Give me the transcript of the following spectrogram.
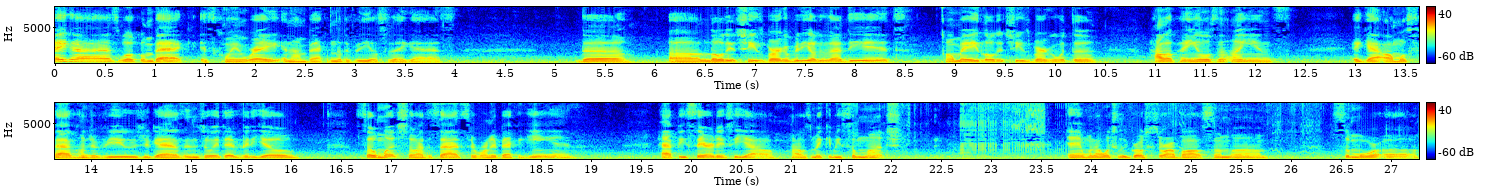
Hey guys, welcome back. It's Queen Rae and I'm back with another video today guys. The uh, loaded cheeseburger video that I did, homemade loaded cheeseburger with the jalapenos and onions, it got almost 500 views. You guys enjoyed that video so much so I decided to run it back again. Happy Saturday to y'all. I was making me some lunch and when I went to the grocery store I bought some um, some more uh,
